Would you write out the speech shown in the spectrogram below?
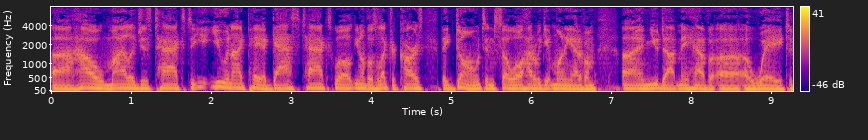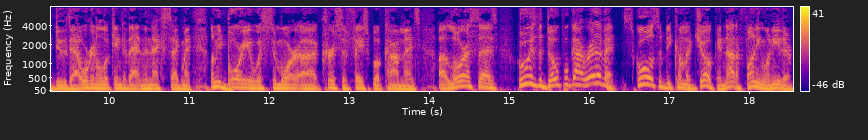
uh, how mileage is taxed. You, you, and I pay a gas tax. Well, you know those electric cars they don't, and so well, how do we get money out of them? Uh, and UDOT may have a, a, way to do that. We're going to look into that in the next segment. Let me bore you with some more uh, cursive Facebook comments. Laura says, "Who is the dope who got rid of it? Schools have become a joke and not a funny one either."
